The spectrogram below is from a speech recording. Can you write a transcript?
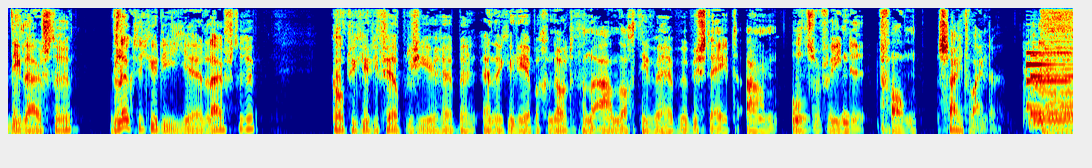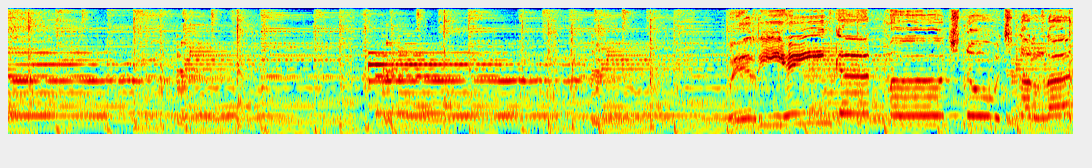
die luisteren. Leuk dat jullie eh, luisteren. Ik hoop dat jullie veel plezier hebben en dat jullie hebben genoten van de aandacht die we hebben besteed aan onze vrienden van Sidewinder. Much, it's not a lot.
